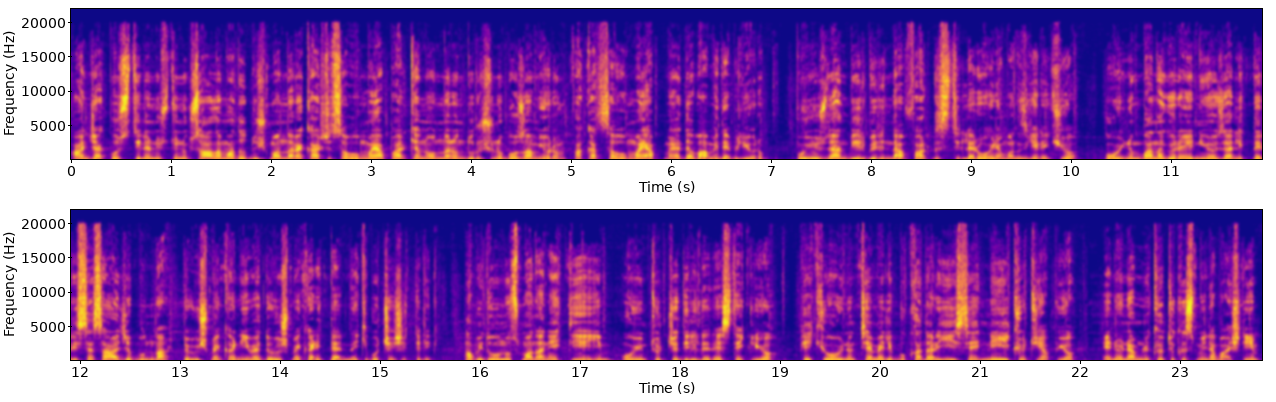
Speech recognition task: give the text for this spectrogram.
Ancak bu stilin üstünlük sağlamadığı düşmanlara karşı savunma yaparken onların duruşunu bozamıyorum fakat savunma yapmaya devam edebiliyorum. Bu yüzden birbirinden farklı stilleri oynamanız gerekiyor. Oyunun bana göre en iyi özellikleri ise sadece bunlar. Dövüş mekaniği ve dövüş mekaniklerindeki bu çeşitlilik. Ha bir de unutmadan ekleyeyim, oyun Türkçe dili de destekliyor. Peki oyunun temeli bu kadar iyi ise neyi kötü yapıyor? En önemli kötü kısmıyla başlayayım.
